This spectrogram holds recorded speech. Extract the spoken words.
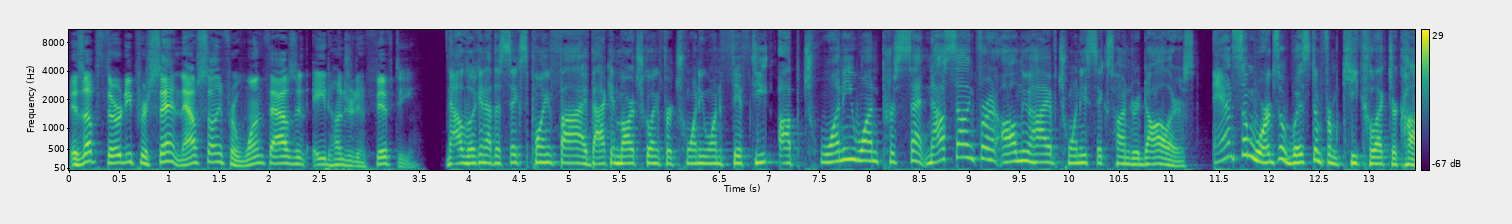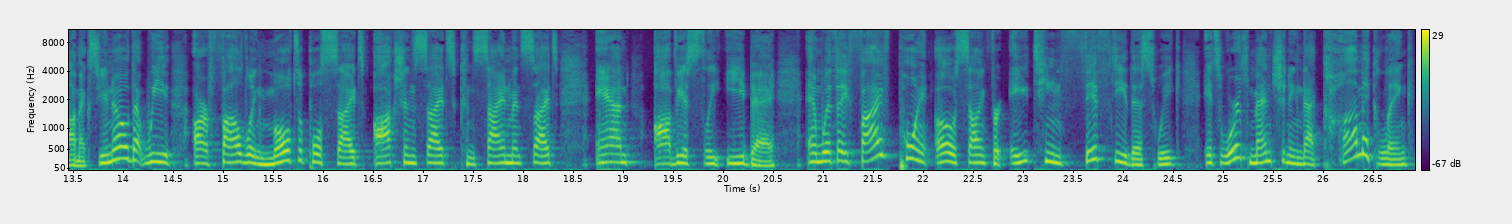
is up 30%, now selling for 1,850. Now looking at the 6.5 back in March going for 2150 up 21%. Now selling for an all new high of $2600 and some words of wisdom from Key Collector Comics. You know that we are following multiple sites, auction sites, consignment sites, and obviously eBay. And with a 5.0 selling for 1850 this week, it's worth mentioning that Comic Link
